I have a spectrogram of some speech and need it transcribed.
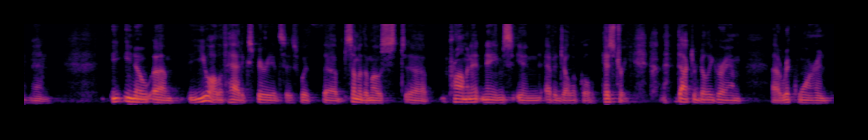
Amen. You know, um, you all have had experiences with uh, some of the most uh, prominent names in evangelical history Dr. Billy Graham, uh, Rick Warren.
